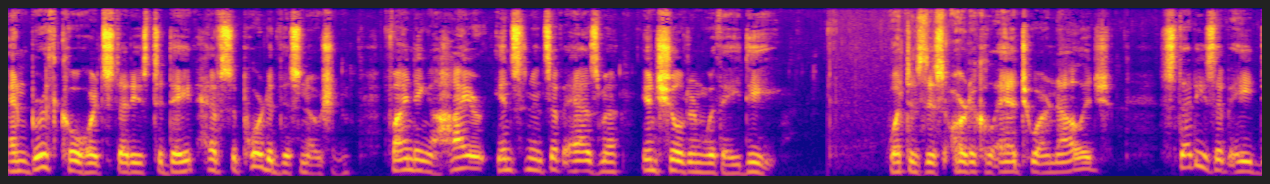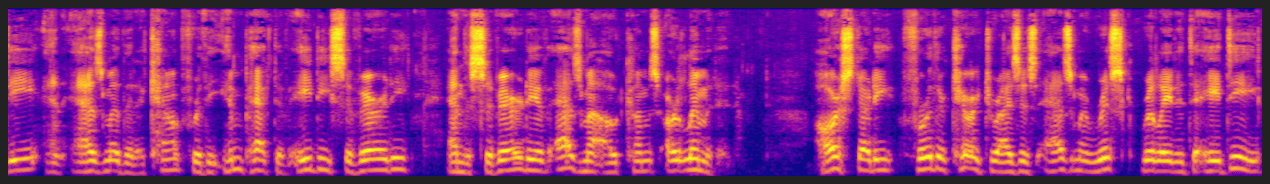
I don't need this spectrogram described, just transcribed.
and birth cohort studies to date have supported this notion, finding a higher incidence of asthma in children with AD. What does this article add to our knowledge? Studies of AD and asthma that account for the impact of AD severity and the severity of asthma outcomes are limited. Our study further characterizes asthma risk related to AD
